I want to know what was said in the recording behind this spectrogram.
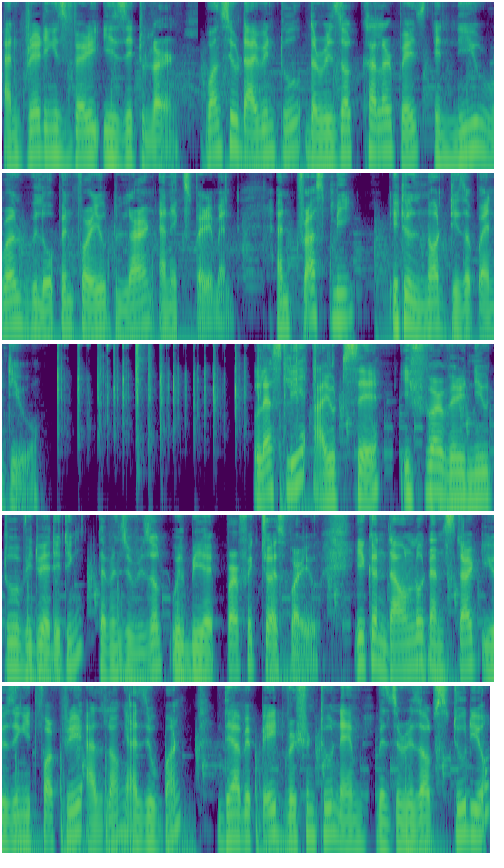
and grading is very easy to learn. Once you dive into the Resolve color page, a new world will open for you to learn and experiment. And trust me, it will not disappoint you. Lastly, I would say if you are very new to video editing, DaVinci Resolve will be a perfect choice for you. You can download and start using it for free as long as you want. They have a paid version too named DaVinci Resolve Studio.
